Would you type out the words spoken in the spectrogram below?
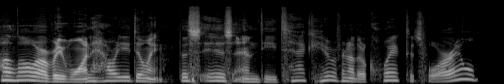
Hello everyone, how are you doing? This is MD Tech here with another quick tutorial.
